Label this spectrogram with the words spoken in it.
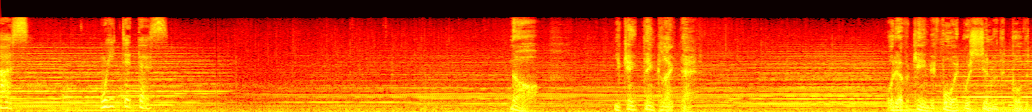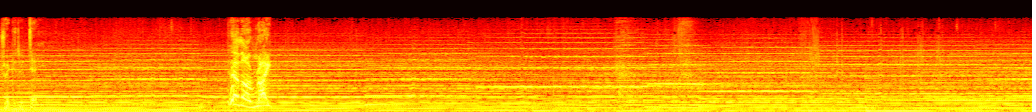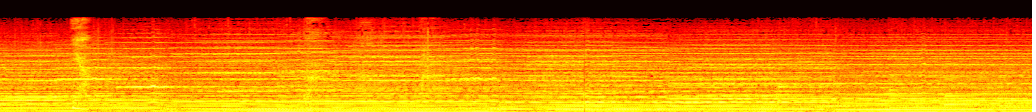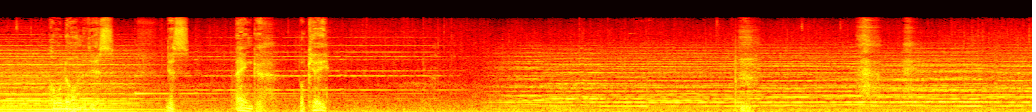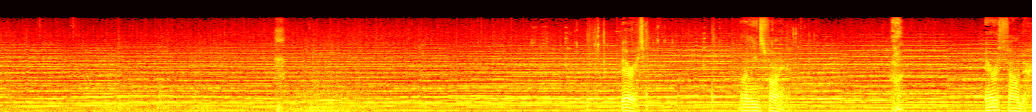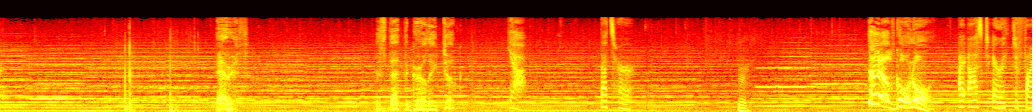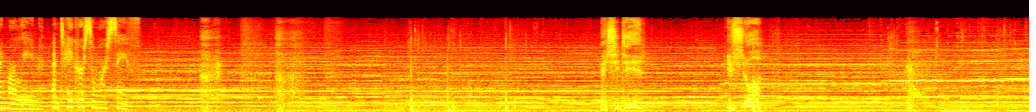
us. We did this. No. You can't think like that. Whatever came before it was Shinra that pulled the trigger today. Am I right? This anger, okay? Barret. Marlene's fine. Huh? Aerith found her. Is that the girl they took? Yeah. That's her. Hmm. The hell's going on? I asked Aerith to find Marlene and take her somewhere safe. And she did? You sure?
